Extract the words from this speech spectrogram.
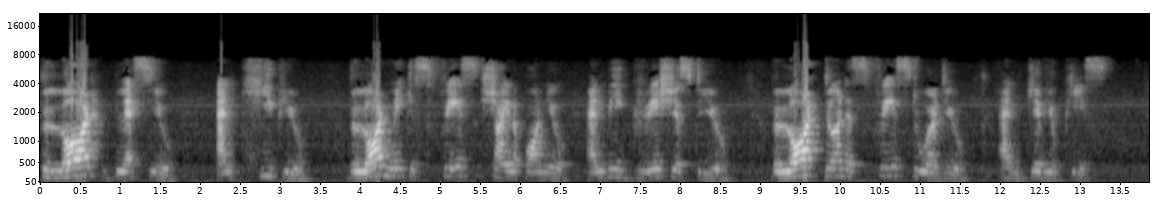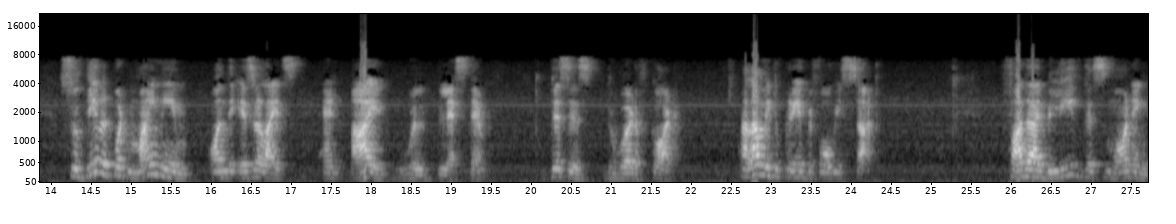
The Lord bless you and keep you. The Lord make his face shine upon you and be gracious to you. The Lord turn his face toward you and give you peace. So they will put my name on the Israelites and I will bless them. This is the word of God. Allow me to pray before we start. Father, I believe this morning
